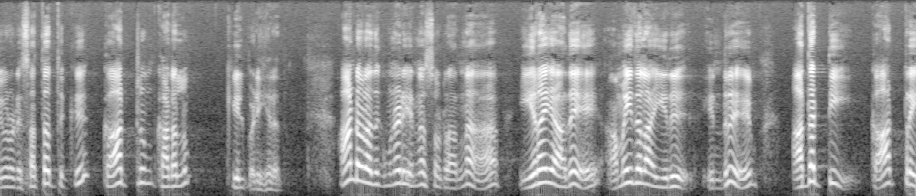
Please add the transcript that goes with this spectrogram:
இவருடைய சத்தத்துக்கு காற்றும் கடலும் கீழ்ப்படுகிறது. ஆண்டவர் அதுக்கு முன்னாடி என்ன சொல்கிறாருன்னா இறையாதே அமைதலாயிரு என்று அதட்டி காற்றை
